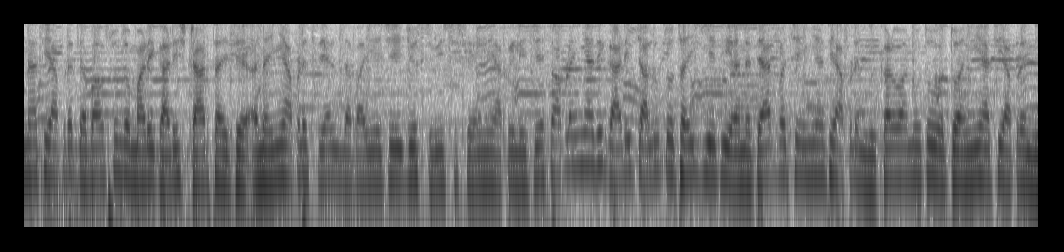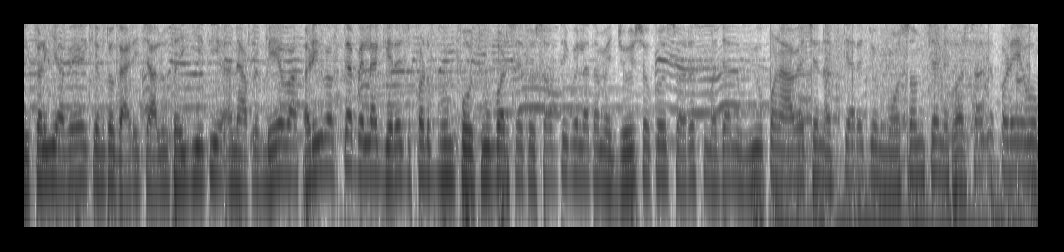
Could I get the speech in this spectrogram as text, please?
એનાથી આપણે દબાવશું તો મારી ગાડી સ્ટાર્ટ થાય છે. અને અહીંયા આપણે સેલ દબાવીએ છીએ, જો સ્વિચ સેલની આપેલી છે. તો આપણે અહીંયાથી ગાડી ચાલુ તો થઈ ગઈ હતી અને ત્યાર પછી અહીંયાથી આપણે નીકળવાનું હતું. તો અહીંયાથી આપણે નીકળીએ હવે, કેમ તો ગાડી ચાલુ થઈ ગઈ હતી અને આપણે બે વાગ, અઢી વખતે પહેલાં ગેરેજ પર પણ પહોંચવું પડશે. તો સૌથી પહેલાં તમે જોઈ શકો, સરસ મજાનું વ્યૂ પણ આવે છે. અને અત્યારે જો મોસમ છે ને, વરસાદ પડે એવો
